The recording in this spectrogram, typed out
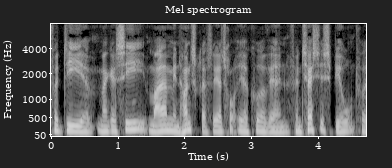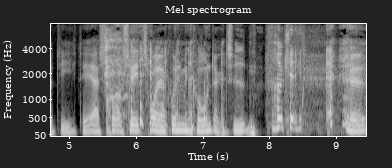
Fordi øh, man kan sige meget om min håndskrift, og jeg tror, jeg kunne have været en fantastisk spion, fordi det er stort set, tror jeg, kun min kone, der kan tyde dem. Okay. Øh,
